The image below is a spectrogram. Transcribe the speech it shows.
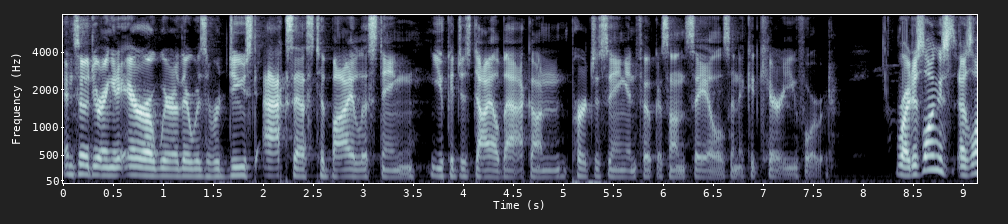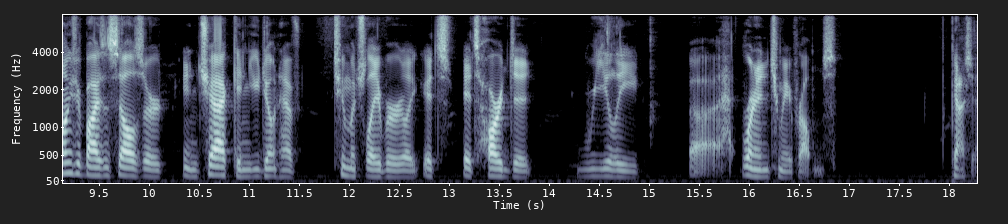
And so during an era where there was a reduced access to buy listing, you could just dial back on purchasing and focus on sales and it could carry you forward. Right, as long as as long as your buys and sells are in check and you don't have too much labor, like it's it's hard to really uh, run into too many problems. Gotcha.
